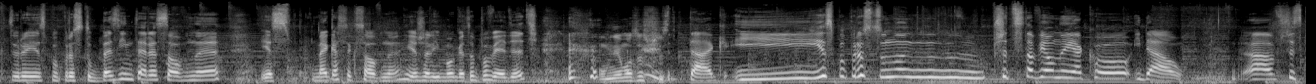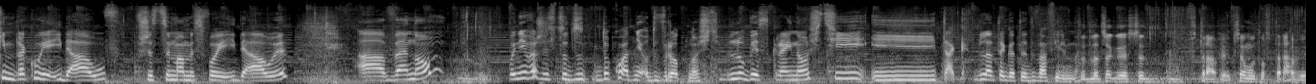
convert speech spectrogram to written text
który jest po prostu bezinteresowny, jest mega seksowny, jeżeli mogę to powiedzieć. U mnie możesz wszystko. Tak, i jest po prostu no, przedstawiony jako ideał. A wszystkim brakuje ideałów, wszyscy mamy swoje ideały. A Venom, ponieważ jest to dokładnie odwrotność. Lubię skrajności i tak, dlatego te dwa filmy. To dlaczego jeszcze w trawie? Czemu to w trawie?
